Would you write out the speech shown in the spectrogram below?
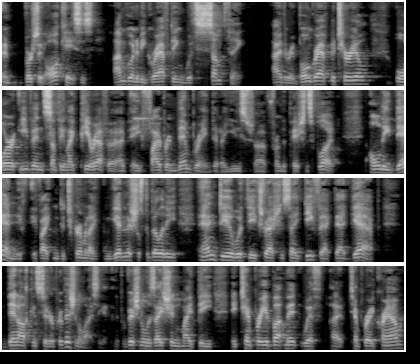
in virtually all cases, I'm going to be grafting with something either a bone graft material or even something like PRF, a, a fibrin membrane that I use uh, from the patient's blood. Only then, if, if I can determine I can get initial stability and deal with the extraction site defect, that gap, then I'll consider provisionalizing it. The provisionalization might be a temporary abutment with a temporary crown.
